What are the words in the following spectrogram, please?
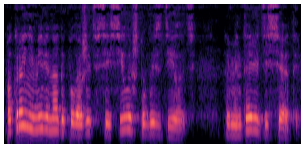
По крайней мере, надо положить все силы, чтобы сделать. Комментарий десятый.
